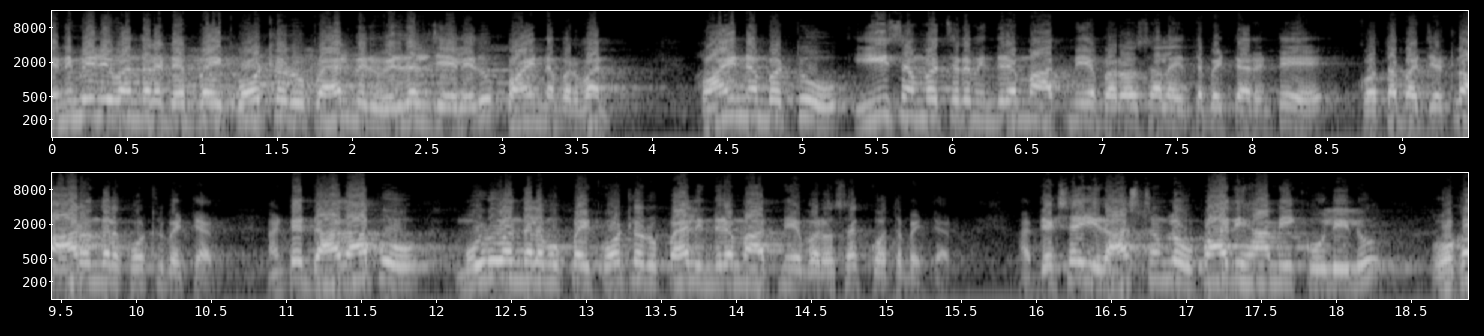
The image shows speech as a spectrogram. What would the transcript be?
ఎనిమిది వందల డెబ్బై కోట్ల రూపాయలు మీరు విడుదల చేయలేదు point number one. Point number two ఈ సంవత్సరం ఇందిరమ్మ ఆత్మీయ భరోసాలో ఎంత పెట్టారంటే కొత్త బడ్జెట్లో ఆరు వందల కోట్లు పెట్టారు. అంటే దాదాపు మూడు వందల ముప్పై కోట్ల రూపాయలు ఇందిరమ్మ ఆత్మీయ భరోసాకు కోత పెట్టారు. అధ్యక్ష ఈ రాష్ట్రంలో ఉపాధి హామీ కూలీలు ఒక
